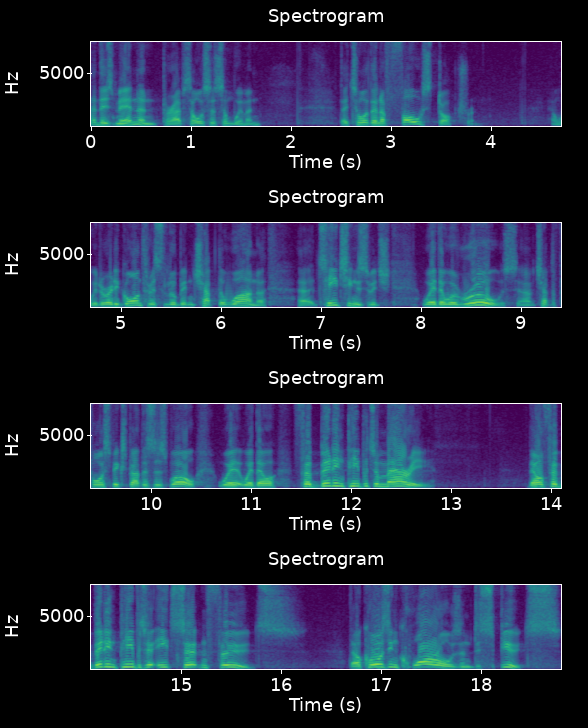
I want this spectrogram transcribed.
And these men, and perhaps also some women, they taught then a false doctrine and we'd already gone through this a little bit in chapter 1, uh, uh, teachings which, where there were rules. Uh, chapter 4 speaks about this as well, where, where they were forbidding people to marry. They were forbidding people to eat certain foods. They were causing quarrels and disputes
